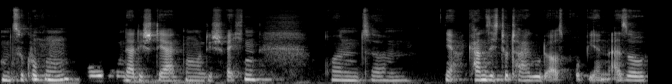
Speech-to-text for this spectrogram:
um zu gucken, mhm. wo liegen da die Stärken und die Schwächen und ähm, ja, kann sich total gut ausprobieren. Also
